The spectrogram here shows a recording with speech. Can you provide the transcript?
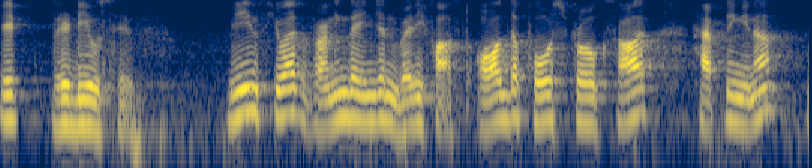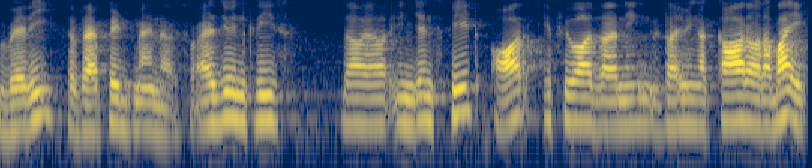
it reduces. Means you are running the engine very fast. All the 4 strokes are happening in a very rapid manner. So, as you increase the engine speed or if you are running driving a car or a bike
